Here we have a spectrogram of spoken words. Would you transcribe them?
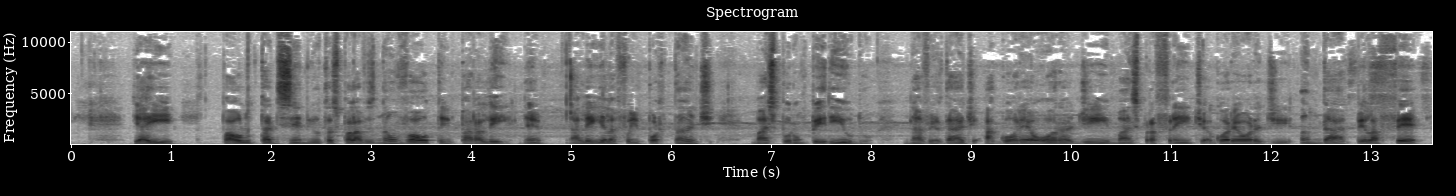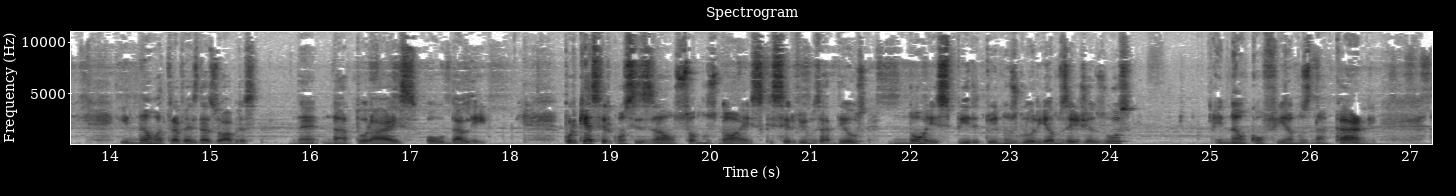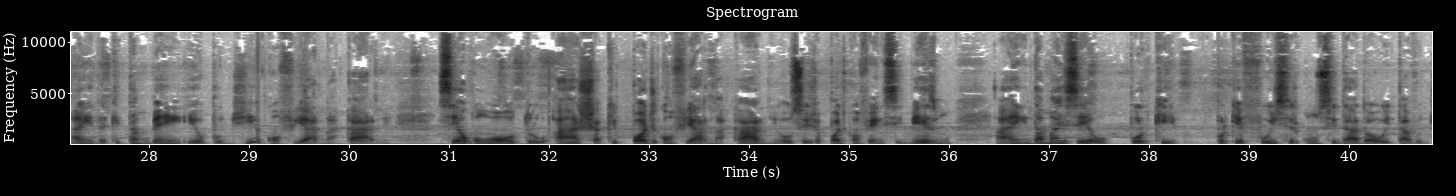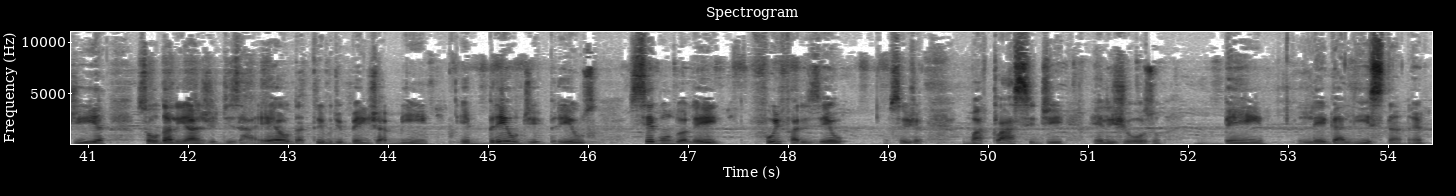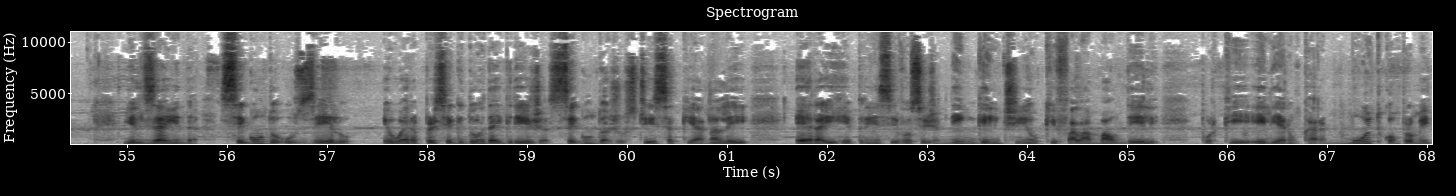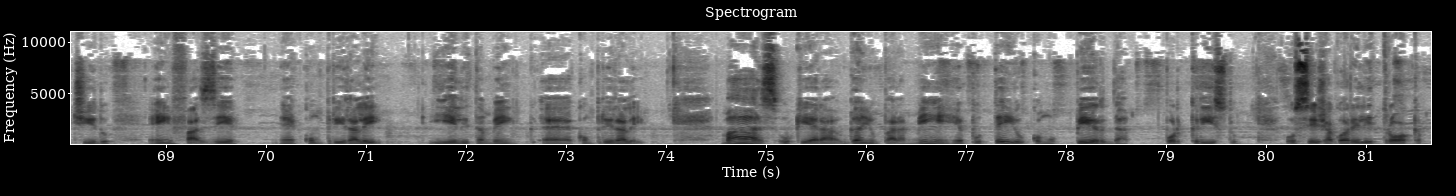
E aí, Paulo está dizendo, em outras palavras, não voltem para a lei. Né? A lei ela foi importante, mas por um período na verdade, agora é hora de ir mais para frente, agora é hora de andar pela fé e não através das obras né, naturais ou da lei. Porque a circuncisão somos nós que servimos a Deus no Espírito e nos gloriamos em Jesus e não confiamos na carne, ainda que também eu podia confiar na carne. Se algum outro acha que pode confiar na carne, ou seja, pode confiar em si mesmo, ainda mais eu. Por quê? Porque fui circuncidado ao oitavo dia, sou da linhagem de Israel, da tribo de Benjamim, hebreu de hebreus, segundo a lei, fui fariseu, ou seja, uma classe de religioso bem legalista, né? E ele diz ainda: segundo o zelo, eu era perseguidor da igreja, segundo a justiça que há na lei, era irrepreensível, ou seja, ninguém tinha o que falar mal dele, porque ele era um cara muito comprometido em fazer né, cumprir a lei, e ele também é, cumprir a lei. Mas o que era ganho para mim, reputei-o como perda por Cristo. Ou seja, agora ele troca,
